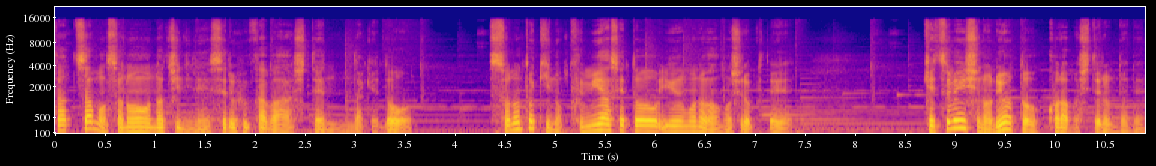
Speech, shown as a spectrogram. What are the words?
タッツァもその後にね、セルフカバーしてんだけど、その時の組み合わせというものが面白くて、決命詞の亮とコラボしてるんだよね。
